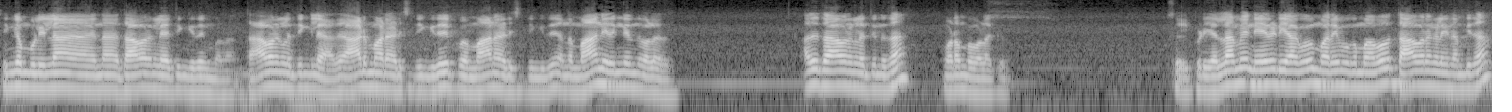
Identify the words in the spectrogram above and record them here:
சிங்கம் புலிலாம் என்ன தாவரங்களை திங்குதுன்னு பண்ணான் தாவரங்களை திங்கல அது ஆடு மாடை அடித்து திங்குது இப்போ மானை அடித்து திங்குது. அந்த மான் எங்கேருந்து வளருது? அது தாவரங்களை தின்னு தான் உடம்பை வளர்க்குது. ஸோ இப்படி எல்லாமே நேரடியாகவோ மறைமுகமாகவோ தாவரங்களை நம்பி தான்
